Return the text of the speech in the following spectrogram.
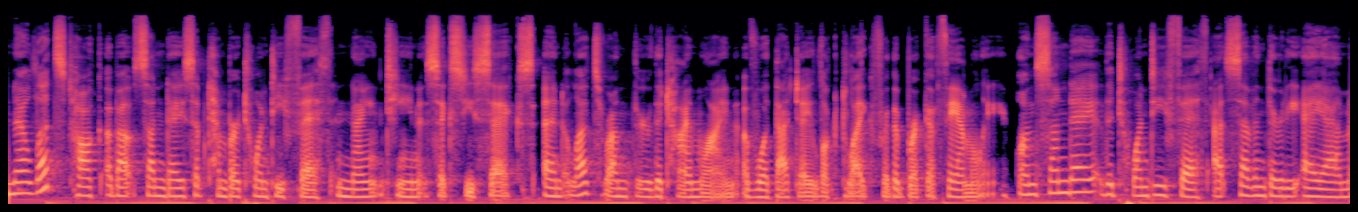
Now let's talk about Sunday, September 25th, 1966, and let's run through the timeline of what that day looked like for the Bricca family. On Sunday, the 25th at 7:30 a.m.,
